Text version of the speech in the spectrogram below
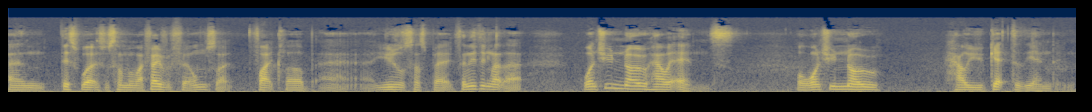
and this works with some of my favourite films like Fight Club, uh, Usual Suspects, anything like that. Once you know how it ends, or once you know how you get to the ending,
